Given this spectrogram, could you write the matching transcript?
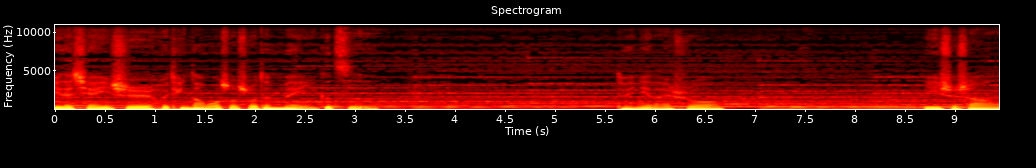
你的潜意识会听到我所说的每一个字。对你来说，意识上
